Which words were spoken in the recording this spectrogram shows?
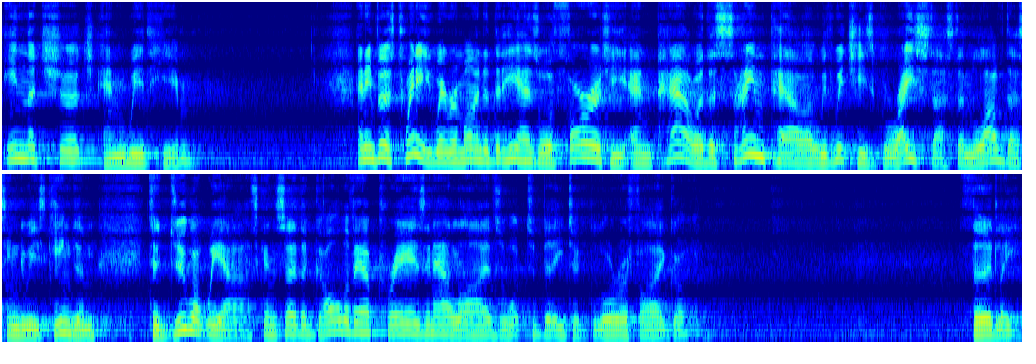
in the church and with him. And in verse 20, we're reminded that he has authority and power, the same power with which he's graced us and loved us into his kingdom to do what we ask. And so the goal of our prayers and our lives ought to be to glorify God. Thirdly,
